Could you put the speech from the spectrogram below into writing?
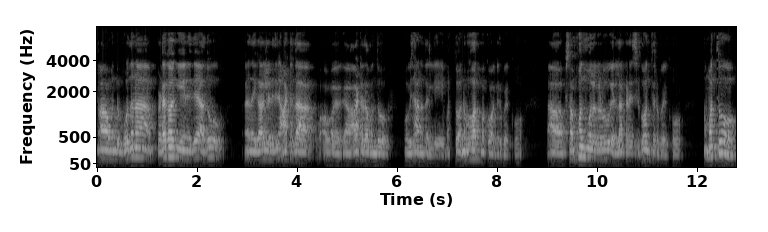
ಆ, ಒಂದು ಬೋಧನಾ ಪೆಡಗಾಗಿ ಏನಿದೆ, ಅದು ಈಗಾಗಲೇ ಹೇಳಿದ್ದೀನಿ, ಆಟದ ಆಟದ ಒಂದು ವಿಧಾನದಲ್ಲಿ ಮತ್ತು ಅನುಭವಾತ್ಮಕವಾಗಿರಬೇಕು. ಸಂಪನ್ಮೂಲಗಳು ಎಲ್ಲ ಕಡೆ ಸಿಗುವಂತಿರಬೇಕು. ಮತ್ತು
